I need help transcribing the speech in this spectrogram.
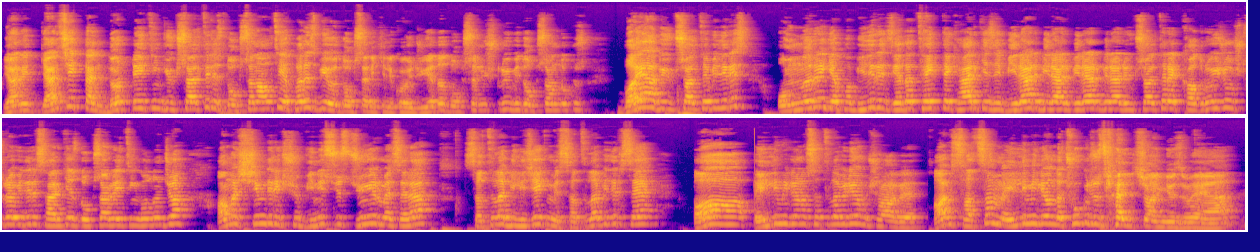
yani gerçekten 4 rating yükseltiriz. 96 yaparız bir 92'lik oyuncu ya da 93'lüyü bir 99 bayağı bir yükseltebiliriz. Onları yapabiliriz ya da tek tek herkese birer birer birer birer yükselterek kadroyu coşturabiliriz. Herkes 90 rating olunca. Ama şimdilik şu Vinicius Junior mesela satılabilecek mi? Satılabilirse Aa 50 milyona satılabiliyormuş abi. Abi satsam mı? 50 milyon da çok ucuz geldi şu an gözüme ya.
